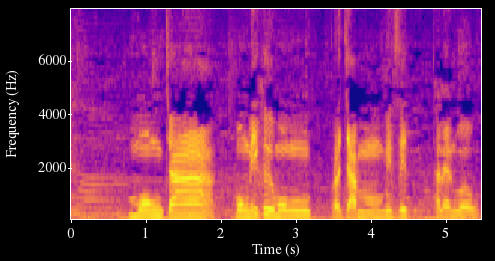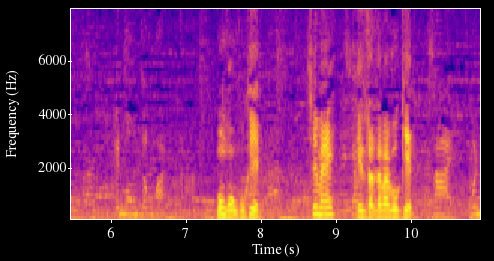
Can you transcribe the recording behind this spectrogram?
ค่ะมงจ้า มงนี้คือมงประจำมิสซิสไทยแลนด์เวิลด์เป็นมงจังหวัดค่ะ มงของภูเก็ต ใช่ไหมเห็นสันสบายภูเก็ต ใช่ วัน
